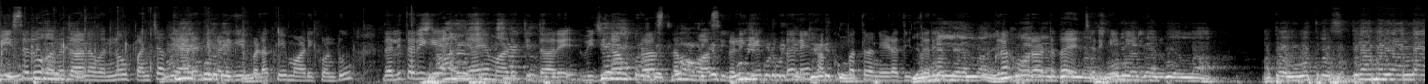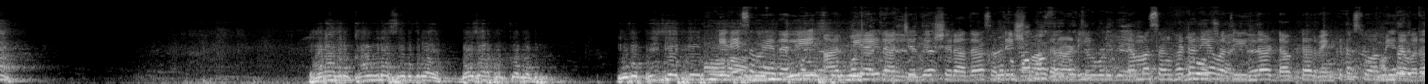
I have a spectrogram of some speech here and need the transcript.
ಮೀಸಲು ಅನುದಾನವನ್ನು ಪಂಚ ಗ್ಯಾರಂಟಿಗಳಿಗೆ ಬಳಕೆ ಮಾಡಿಕೊಂಡು ದಲಿತರಿಗೆ ಅನ್ಯಾಯ ಮಾಡುತ್ತಿದ್ದಾರೆ. ವಿಜಯಪುರ ಸ್ಲಂ ವಾಸಿಗಳಿಗೆ ಕೂಡಲೇ ಹಕ್ಕುಪತ್ರ ನೀಡದಿದ್ದರೆ ಉಗ್ರ ಹೋರಾಟದ ಎಚ್ಚರಿಕೆ ನೀಡಿದರು. ಅಥವಾ ಇವತ್ತಿನ ಸಿದ್ದರಾಮಯ್ಯ ಅಲ್ಲ. ಯಾರಾದ್ರೂ ಕಾಂಗ್ರೆಸ್ ಹಿಡಿದ್ರೆ ಬೇಜಾರು ಪಡ್ಕೋಬೇಡ್ರಿ ಇದು ಬಿಜೆಪಿ ಇದೇ ಸಮಯದಲ್ಲಿ ಆರ್ಬಿಐ ರಾಜ್ಯಾಧ್ಯಕ್ಷರಾದ ಸತೀಶ್ ಮಾತನಾಡಿ ನಮ್ಮ ಸಂಘಟನೆಯ ವತಿಯಿಂದ ಡಾಕ್ಟರ್ ವೆಂಕಟಸ್ವಾಮಿ ರವರ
